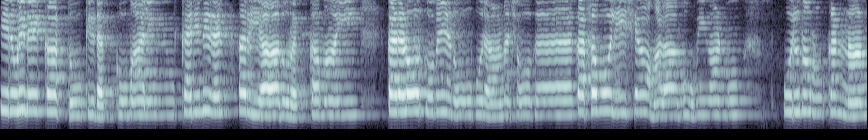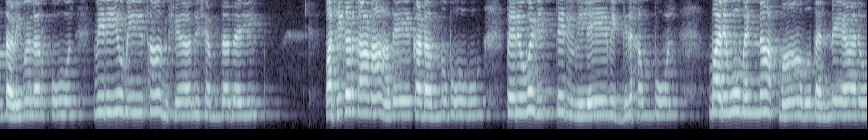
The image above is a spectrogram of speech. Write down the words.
ഇരുളിനെ കാത്തു കിടക്കുമാലിൻ കരിനിഴൽ അറിയാതുറക്കമായി. കരളോർക്കുമേതോ പുരാണ ശോക കഥ പോലെ ശ്യാമള ഭൂമി കാൺമു ഒരു നറു കണ്ണാൻ തളിമലർ പോൽ വിരിയുമീ സാന്ധ്യ നിശബ്ദതയിൽ. പഥികർ കാണാതെ കടന്നു പോവും പെരുവഴിത്തെരുവിലെ വിഗ്രഹം പോൽ. മരുവുമെന്നാത്മാവ് തന്നെയാരോ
